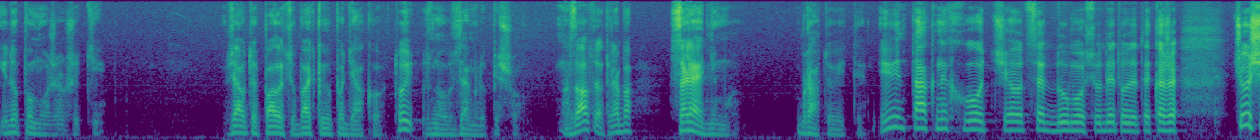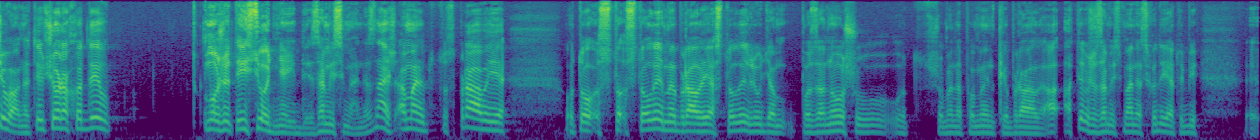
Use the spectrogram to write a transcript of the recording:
і допоможе в житті. Взяв той палицю, батькові подякував. Той знов в землю пішов. На завтра треба середньому братові йти. І він так не хоче, оце думав сюди, туди. Та каже: чуєш, Іване, ти вчора ходив, може, ти і сьогодні йди замість мене. Знаєш, а в мене тут справи є. Ото столи ми брали, я столи людям позаношу, от, що ми на поминки брали. А, а ти вже замість мене сходи, я тобі е,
